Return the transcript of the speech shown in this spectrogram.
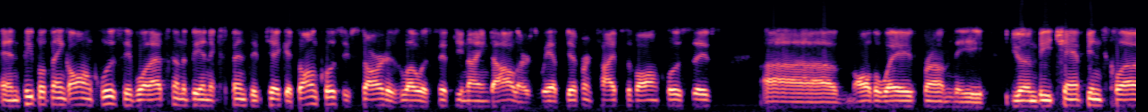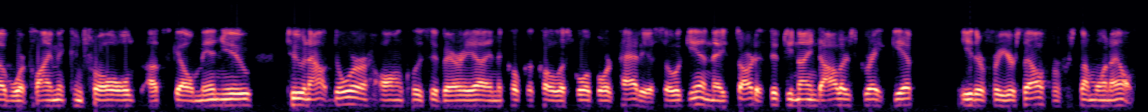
and people think all inclusive, well, that's going to be an expensive ticket. All inclusive start as low as fifty nine dollars. We have different types of all inclusives, uh, all the way from the UMB Champions Club, where climate controlled upscale menu, to an outdoor all inclusive area in the Coca Cola scoreboard patio. So again, they start at fifty nine dollars. Great gift either for yourself or for someone else.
